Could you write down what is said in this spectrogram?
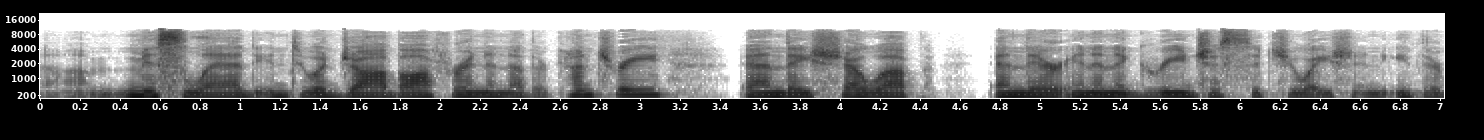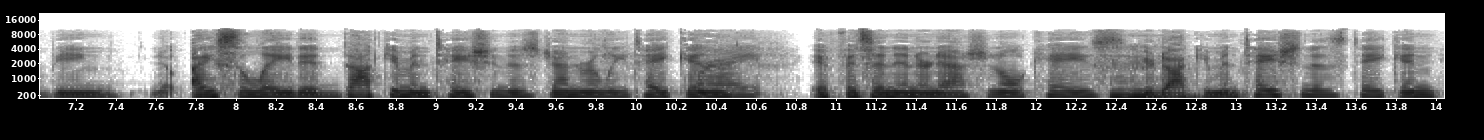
um, misled into a job offer in another country and they show up and they're in an egregious situation, either being you know, isolated. Documentation is generally taken. Right. If it's an international case, mm-hmm. your documentation is taken.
